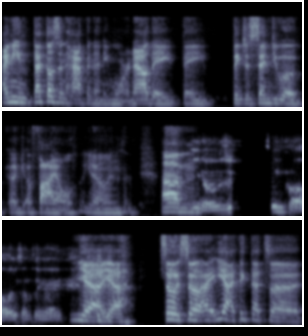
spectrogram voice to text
I mean, that doesn't happen anymore. Now they they they just send you a a, a file, you know, and um, you know, Zoom call or something, right? yeah, yeah. So so I yeah, I think that's uh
